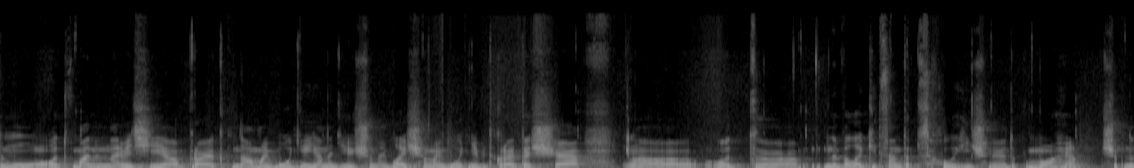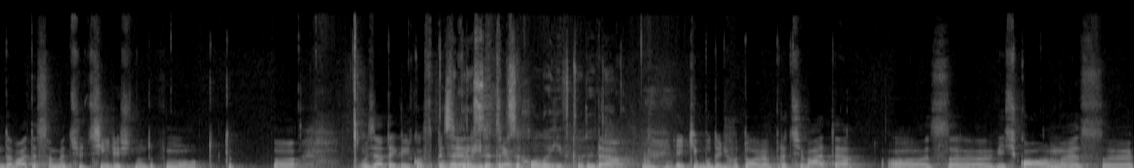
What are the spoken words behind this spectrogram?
Тому от в мене навіть є проект на майбутнє. Я надію, що найближче майбутнє відкрити ще е, от е, невеликий центр психологічної допомоги, щоб надавати саме цю цілісну допомогу. Тобто е, взяти кількох Запросити психологів туди, Да. так? Які будуть готові працювати. З військовими, з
